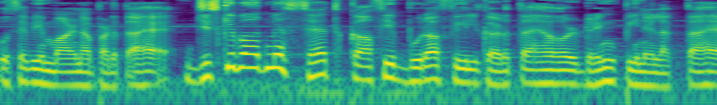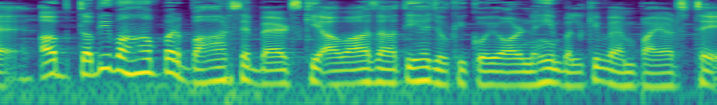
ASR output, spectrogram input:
उसे भी मारना पड़ता है, जिसके बाद में सैथ काफ़ी बुरा फील करता है और ड्रिंक पीने लगता है। अब तभी वहाँ पर बाहर से बैट्स की आवाज़ आती है, जो कि कोई और नहीं, बल्कि वेम्पायर्स थे।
